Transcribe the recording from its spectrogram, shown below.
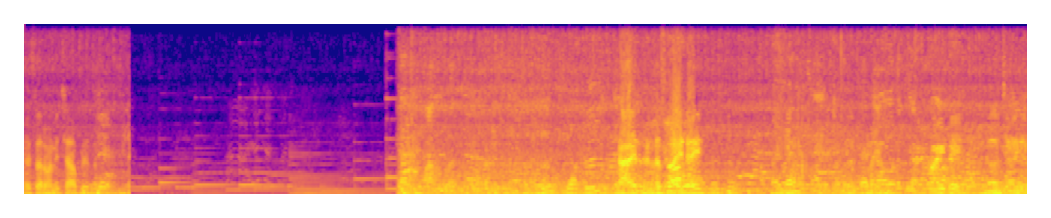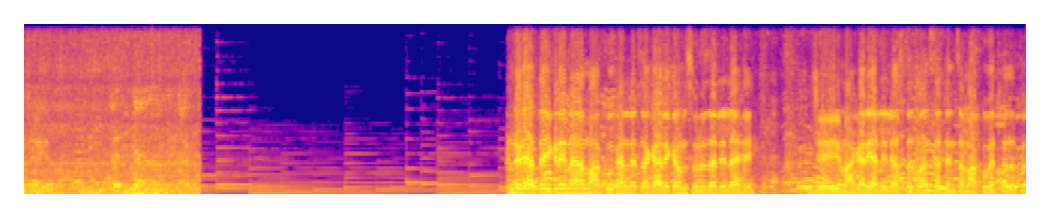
हे सर्वांनी चहा पिला काय थंड स्प्राईट आहे. स्प्राईट आहे. मंडळी आता इकडे ना माकू घालण्याचा कार्यक्रम सुरू झालेला आहे. जे माघारी आलेले असतात माणसं त्यांचा माकू घातला जातो.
